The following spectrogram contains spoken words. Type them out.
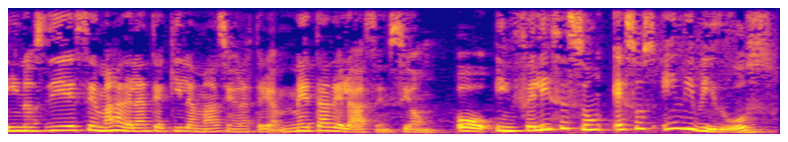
Y nos dice más adelante aquí la más señora Estrella, meta de la ascensión. O infelices son esos individuos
